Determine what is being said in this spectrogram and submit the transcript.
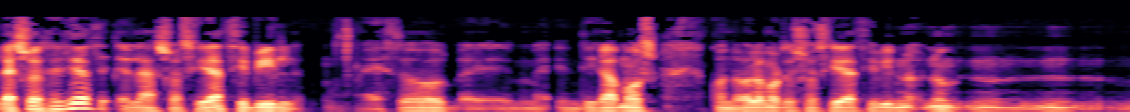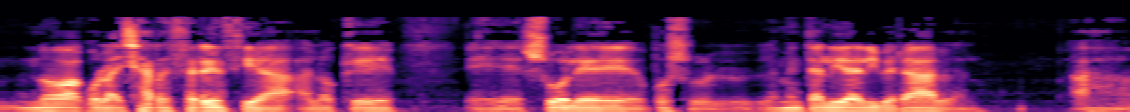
la sociedad, la sociedad civil, eso, eh, digamos, cuando hablamos de sociedad civil, no, no, no hago esa referencia a lo que eh, suele, pues, la mentalidad liberal, a,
